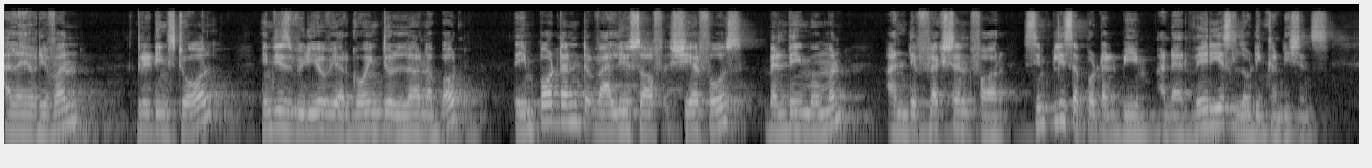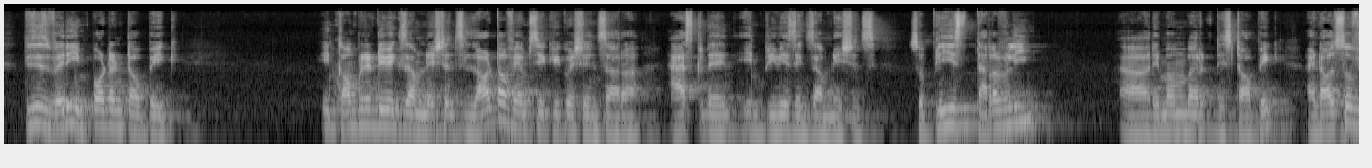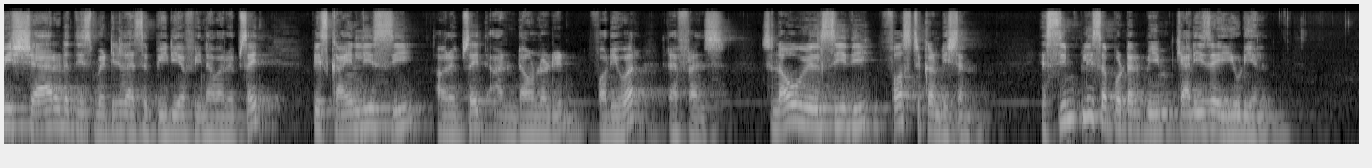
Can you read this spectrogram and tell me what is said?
Hello everyone, greetings to all. In this video, we are going to learn about the important values of shear force, bending moment, and deflection for simply supported beam under various loading conditions. This is very important topic. In competitive examinations, lot of MCQ questions are asked in, in previous examinations. So please thoroughly uh, remember this topic. And also we shared this material as a pdf in our website. Please kindly see our website and download it for your reference. So now we will see the first condition. A simply supported beam carries a udl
